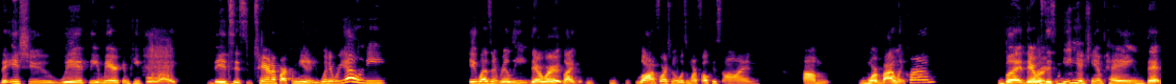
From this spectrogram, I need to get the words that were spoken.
the issue with the American people. Like this is tearing up our communities. When in reality, it wasn't really. There were like law enforcement was more focused on um, more violent crime but there right. was this media campaign that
